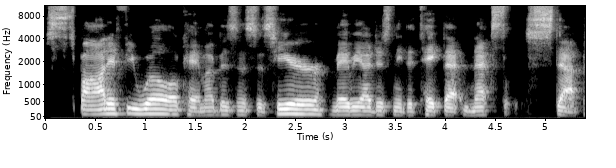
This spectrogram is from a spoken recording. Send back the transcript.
spot, if you will. Okay, my business is here. Maybe I just need to take that next step,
